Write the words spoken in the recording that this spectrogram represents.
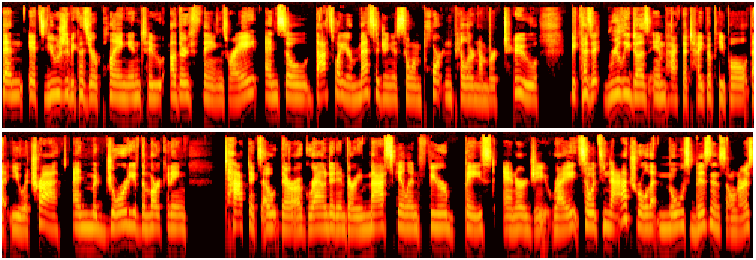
then it's usually because you're playing into other things, right? And so that's why your messaging is so important, pillar number two, because it really does impact the type of people that you attract. And majority of the marketing tactics out there are grounded in very masculine, fear based energy, right? So it's natural that most business owners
